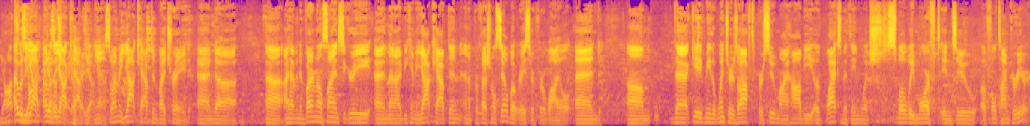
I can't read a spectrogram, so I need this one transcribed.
yachts? I was a yacht. I yeah, was a yacht right. Okay, captain. yeah. so I'm a yacht captain by trade, and uh, uh, I have an environmental science degree, and then I became a yacht captain and a professional sailboat racer for a while, and um, that gave me the winters off to pursue my hobby of blacksmithing, which slowly morphed into a full time career.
